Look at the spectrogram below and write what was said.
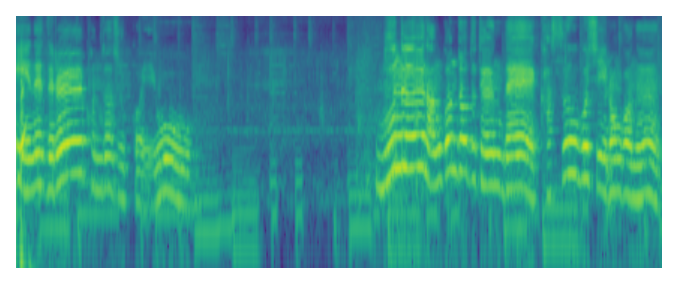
얘네들을 건져줄 거예요. 무는 안 건져도 되는데 가스오브시 이런 거는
